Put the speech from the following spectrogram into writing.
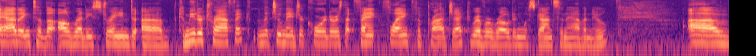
adding to the already strained uh, commuter traffic in the two major corridors that flank, the project, River Road and Wisconsin Avenue. Uh,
